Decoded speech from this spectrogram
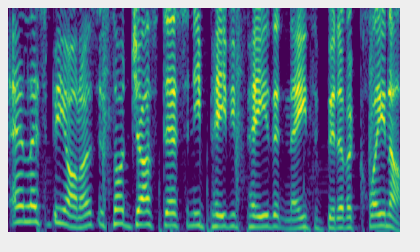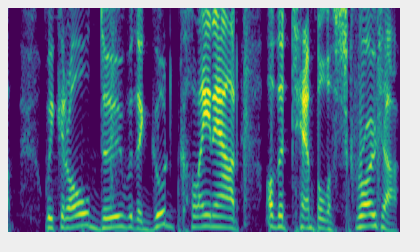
And let's be honest, it's not just Destiny PvP that needs a bit of a cleanup. We could all do with a good clean out of the Temple of Scrota.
